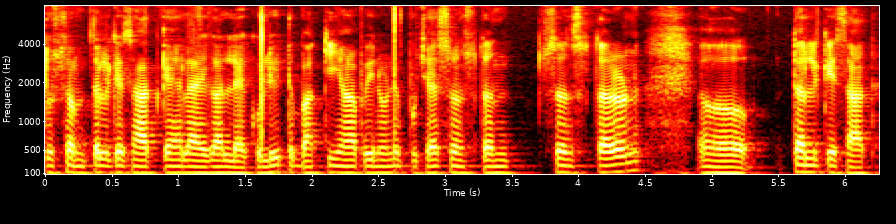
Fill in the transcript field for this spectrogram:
तो समतल के साथ कहलाएगा लेकोलित बाकी यहाँ पे इन्होंने पूछा है संस्तरण तल के साथ।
